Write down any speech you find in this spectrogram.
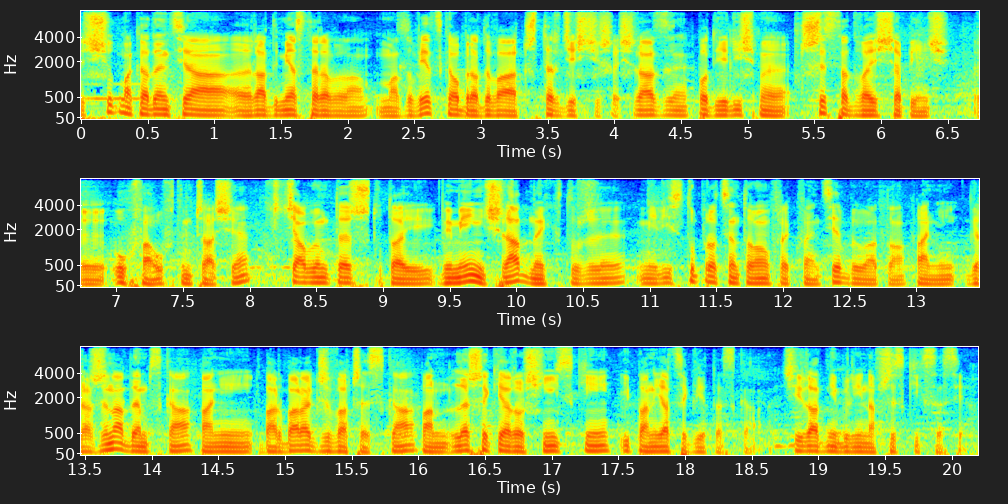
Siódma kadencja Rady Miasta Rawa Mazowiecka obradowała 46 razy. Podjęliśmy 325 y, uchwał w tym czasie. Chciałbym też tutaj wymienić radnych, którzy mieli stuprocentową frekwencję. Była to pani Grażyna Dębska, pani Barbara Grzywaczewska, pan Leszek Jarosiński i pan Jacek Wieteska. Ci radni byli na wszystkich sesjach.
